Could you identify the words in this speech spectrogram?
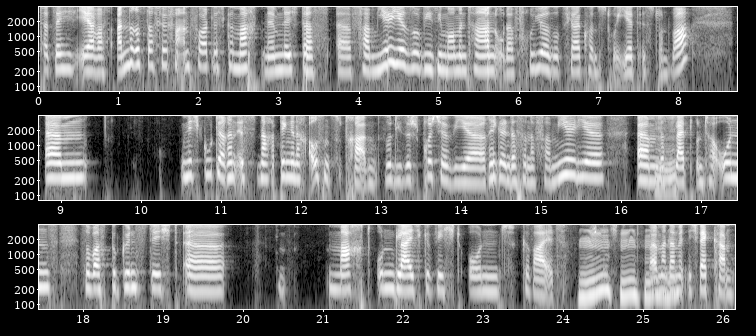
tatsächlich eher was anderes dafür verantwortlich gemacht, nämlich dass äh, Familie, so wie sie momentan oder früher sozial konstruiert ist und war, ähm, nicht gut darin ist, nach, Dinge nach außen zu tragen. So diese Sprüche, wir regeln das in der Familie, ähm, das bleibt unter uns, sowas begünstigt äh, Macht, Ungleichgewicht und Gewalt, schlicht, weil man damit nicht weg kann.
